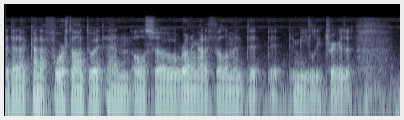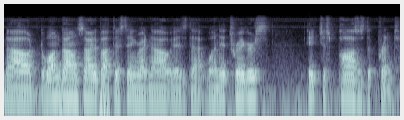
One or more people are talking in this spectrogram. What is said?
that I kind of forced onto it and also running out of filament it, it immediately triggers it. Now the one downside about this thing right now is that when it triggers it just pauses the print.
